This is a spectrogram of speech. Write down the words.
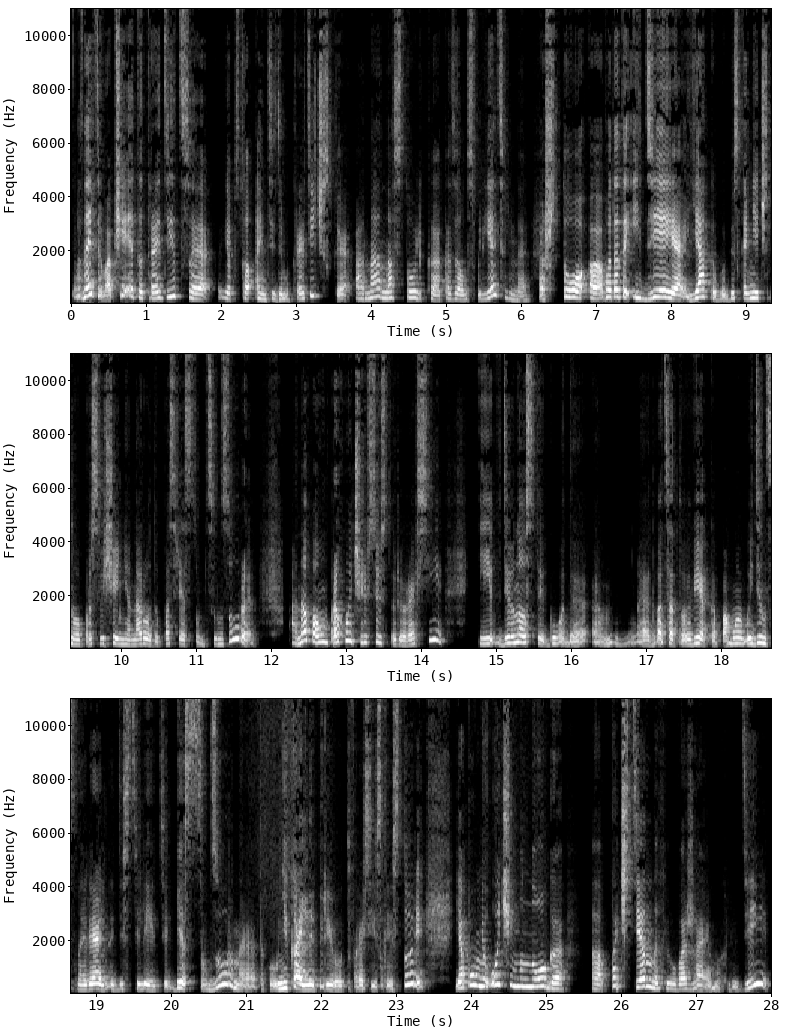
Вы знаете, вообще эта традиция, я бы сказала, антидемократическая, она настолько оказалась влиятельная, что э, вот эта идея якобы бесконечного просвещения народа посредством цензуры, она, по-моему, проходит через всю историю России. И в 90-е годы 20 эм, века, по-моему, единственное реальное десятилетие бесцензурное, такой уникальный период в российской истории, я помню очень много э, почтенных и уважаемых людей,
